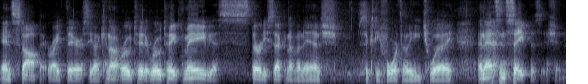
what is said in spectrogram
and stop it right there. See, I cannot rotate it. Rotates maybe a 32nd of an inch, 64th of each way, and that's in safe position.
